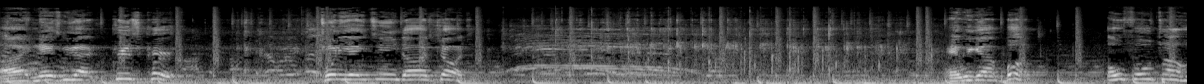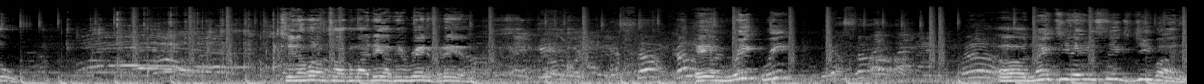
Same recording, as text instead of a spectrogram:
All right, next we got Chris Kirk, 2018 Dodge Charger. And we got Buck, Ofo Tahoe. See, that's what I'm talking about. They have been ready for them. And Rick, Rick, uh, 1986 G-Body.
